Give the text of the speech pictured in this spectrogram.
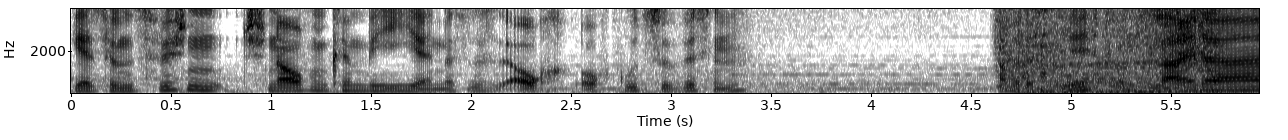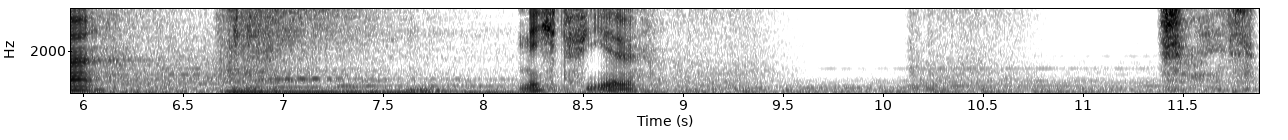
Jetzt zum Zwischenschnaufen können wir hier, das ist auch, auch gut zu wissen. Aber das hilft uns leider nicht viel. Scheiße.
